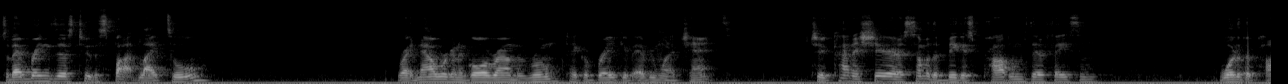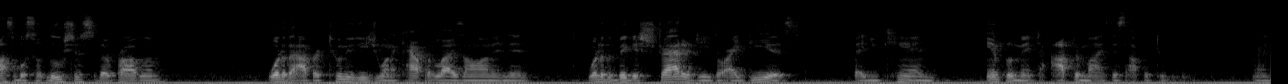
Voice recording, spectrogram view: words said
So that brings us to the spotlight tool. Right now, we're going to go around the room, take a break, give everyone a chance to kind of share some of the biggest problems they're facing. What are the possible solutions to their problem? What are the opportunities you want to capitalize on? And then what are the biggest strategies or ideas that you can implement to optimize this opportunity, right?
